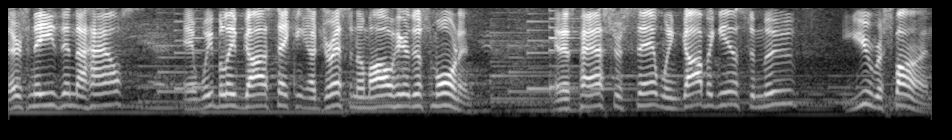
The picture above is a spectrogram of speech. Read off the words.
There's needs in the house, and we believe God's taking addressing them all here this morning. And as Pastor said, when God begins to move, you respond.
